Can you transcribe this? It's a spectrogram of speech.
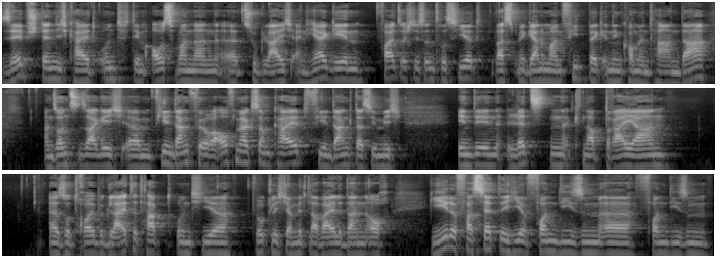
Selbstständigkeit und dem Auswandern äh, zugleich einhergehen. Falls euch das interessiert, lasst mir gerne mal ein Feedback in den Kommentaren da. Ansonsten sage ich ähm, vielen Dank für eure Aufmerksamkeit. Vielen Dank, dass ihr mich in den letzten knapp drei Jahren äh, so treu begleitet habt und hier wirklich ja mittlerweile dann auch jede Facette hier von diesem, äh, von diesem,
